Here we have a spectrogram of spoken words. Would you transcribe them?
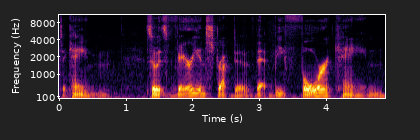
to Cain. So it's very instructive that before Cain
